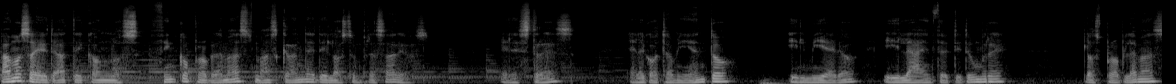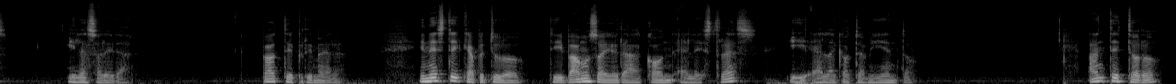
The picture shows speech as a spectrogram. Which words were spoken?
vamos a ayudarte con los cinco problemas más grandes de los empresarios. El estrés, el agotamiento, el miedo y la incertidumbre, los problemas y la soledad. Parte primera. En este capítulo te vamos a ayudar con el estrés y el agotamiento. Ante todo,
